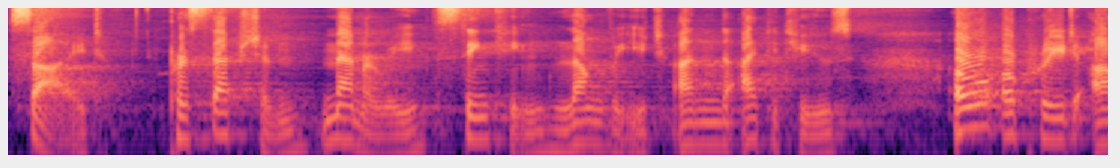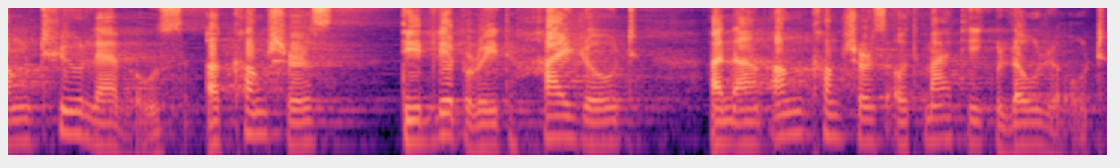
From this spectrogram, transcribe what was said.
sight. Perception, memory, thinking, language, and attitudes all operate on two levels a conscious, deliberate high road and an unconscious, automatic low road.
